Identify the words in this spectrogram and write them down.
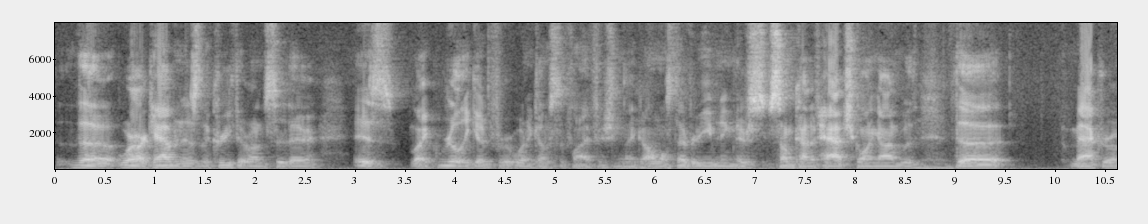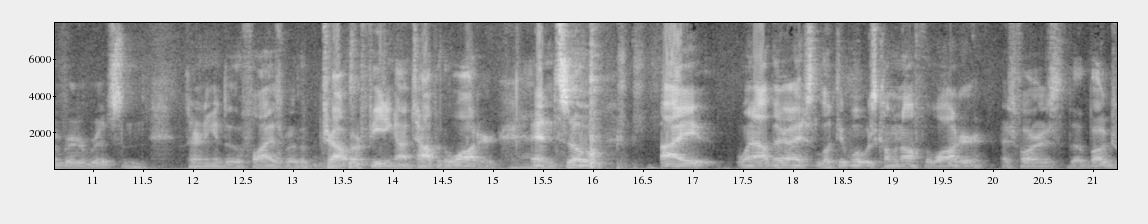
the where our cabin is, the creek that runs through there is like really good for when it comes to fly fishing. Like almost every evening, there's some kind of hatch going on with the macro invertebrates and turning into the flies where the trout are feeding on top of the water. Yeah. And so I went out there. I looked at what was coming off the water as far as the bugs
